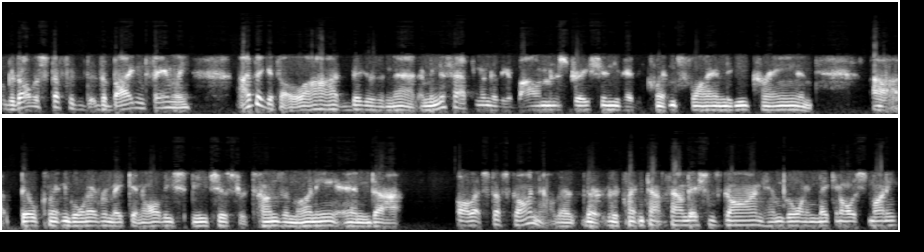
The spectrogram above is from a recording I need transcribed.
with all this stuff with the Biden family. I think it's a lot bigger than that. I mean, this happened under the Obama administration. You had the Clintons flying to Ukraine and uh, Bill Clinton going over making all these speeches for tons of money, and uh, all that stuff's gone now. They're, they're, the Clinton Foundation's gone. Him going and making all this money.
